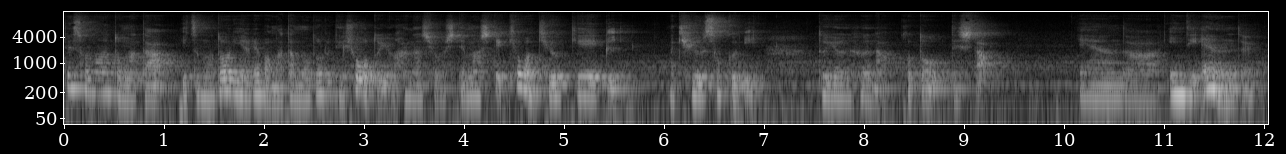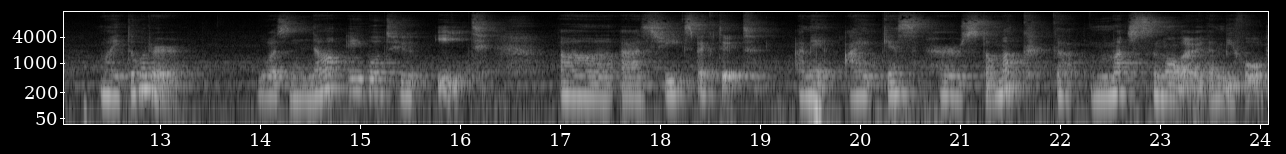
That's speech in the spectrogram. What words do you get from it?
でその後またいつも通りやればまた戻るでしょうという話をしてまして今日は休憩日休息日というふうなことでした。And、uh, in the end my daughter was not able to eat uh, as she expected. I mean, I guess her stomach got much smaller than before,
